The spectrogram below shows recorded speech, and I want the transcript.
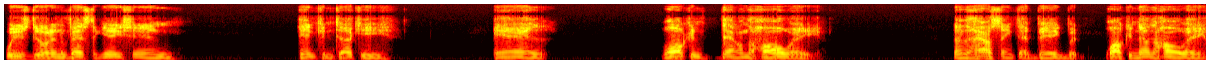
we was doing an investigation in Kentucky, and walking down the hallway. Now the house ain't that big, but walking down the hallway,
